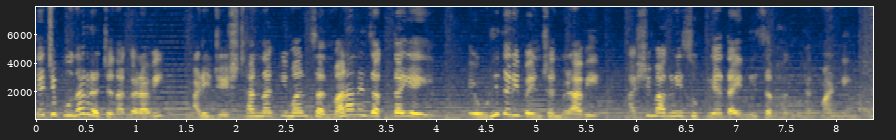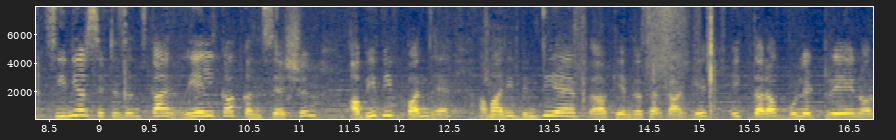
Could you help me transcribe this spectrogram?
त्याची पुनर्रचना करावी आणि ज्येष्ठांना किमान सन्मानाने जगता येईल एवढी तरी पेन्शन मिळावी अशी मागणी सुप्रियाताईंनी सभागृहात मांडली. सीनियर सिटीजन्स का रेल का कंसेशन अभी भी बंद है. हमारी विनती है केंद्र सरकार के एक तरफ बुलेट ट्रेन और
